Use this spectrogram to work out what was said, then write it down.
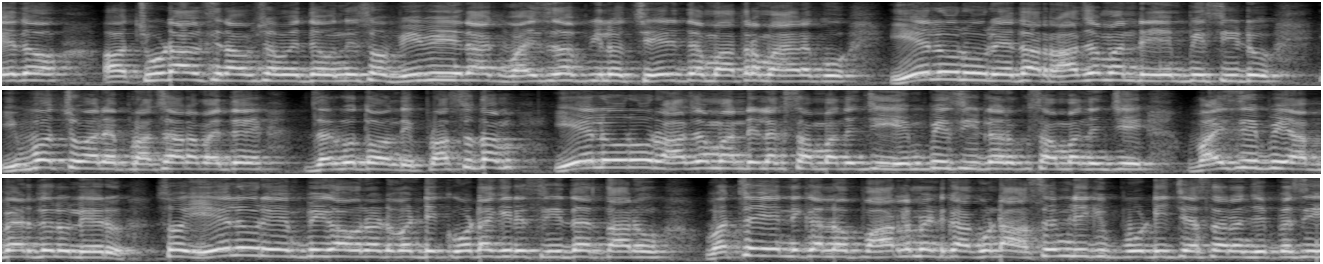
లేదో చూడాల్సిన అంశం అయితే ఉంది. సో వివి వినాయక్ వైసీపీలో చేరితే మాత్రం ఆయనకు ఏలూరు లేదా రాజమండ్రి ఎంపీ సీటు ఇవ్వచ్చు అనే ప్రచారం అయితే జరుగుతోంది. ప్రస్తుతం ఏలూరు రాజమండ్రిలకు సంబంధించి ఎంపీ సీట్లకు సంబంధించి వైసీపీ అభ్యర్థులు లేరు. సో ఏలూరు ఎంపీగా ఉన్నటువంటి కోటగిరి శ్రీధర్ తాను వచ్చే ఎన్నికల్లో పార్లమెంట్ కాకుండా అసెంబ్లీకి పోటీ చేస్తానని చెప్పేసి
